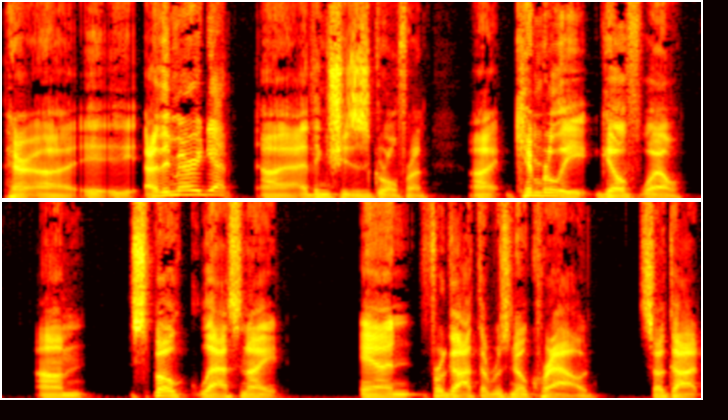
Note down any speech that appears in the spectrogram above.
parent. Uh, are they married yet? Uh, I think she's his girlfriend. Uh, Kimberly Guilfoyle um, spoke last night and forgot there was no crowd. So it got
